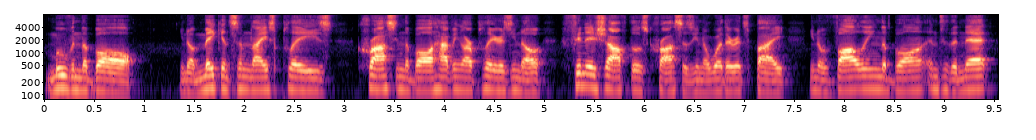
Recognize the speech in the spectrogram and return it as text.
moving the ball, you know, making some nice plays, crossing the ball, having our players, you know, finish off those crosses, you know, whether it's by, you know, volleying the ball into the net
